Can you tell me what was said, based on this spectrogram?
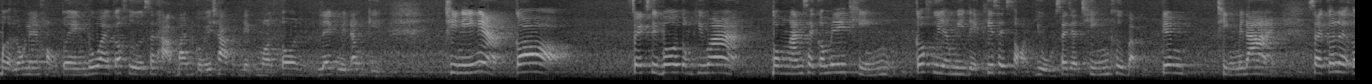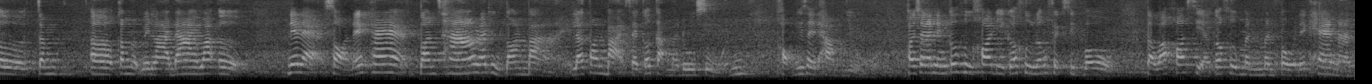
เปิดโรงเรียนของตัวเองด้วย ก็คือสถาบันกวดวิชาของเด็กมอต้น เลขวิทย์อังกฤษ ทีนี้เนี่ยก็ flexible ตรงที่ว่าตรงนั้นไซก็ไม่ได้ทิ้ง ก็คือยังมีเด็กที่ไซสอนอยู่ไซจะทิ้งคือแบบเรื่องทิ้งไม่ได้ไซก็เลยเออจำเออกำหนดเวลาได้ว่าเออเนี่ยแหละสอนได้แค่ตอนเช้าแล้วถึงตอนบ่าย แล้วตอนบ่ายไซก็กลับมาดูศูนย์ของที่ไซทำอยู่ เพราะฉะนั้นนั่นก็คือข้อดีก็คือเรื่อง flexible แต่ว่าข้อเสียก็คือมันมันโตได้แค่นั้น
